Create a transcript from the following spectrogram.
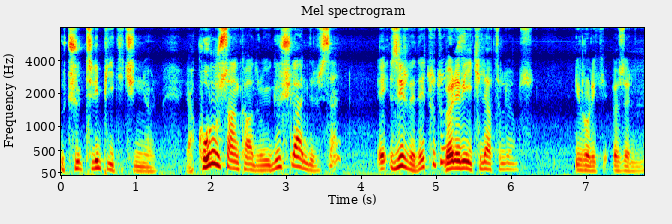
üçü tripit için diyorum. Ya korursan kadroyu güçlendirirsen e, zirvede tutun. Böyle bir ikili hatırlıyor musun? Euroleague özelinde.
